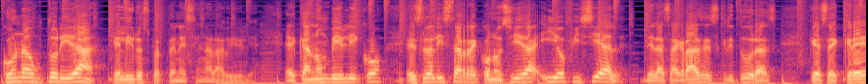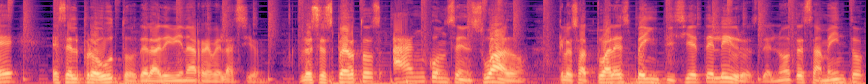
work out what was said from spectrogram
con autoridad qué libros pertenecen a la Biblia. El canon bíblico es la lista reconocida y oficial de las Sagradas Escrituras que se cree es el producto de la divina revelación. Los expertos han consensuado que los actuales 27 libros del Nuevo Testamento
